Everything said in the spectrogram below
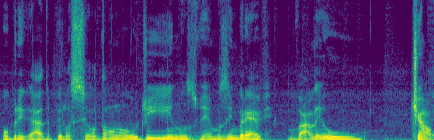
Obrigado pelo seu download e nos vemos em breve. Valeu! Tchau!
